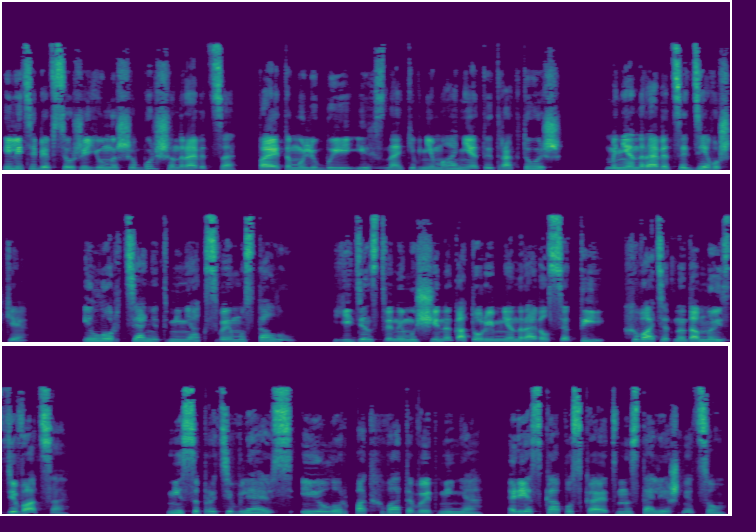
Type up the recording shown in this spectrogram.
Или тебе все же юноши больше нравятся, поэтому любые их знаки внимания ты трактуешь «мне нравятся девушки». И лор тянет меня к своему столу. Единственный мужчина, который мне нравился, ты. Хватит надо мной издеваться. Не сопротивляюсь, и Лор подхватывает меня, резко опускает на столешницу.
